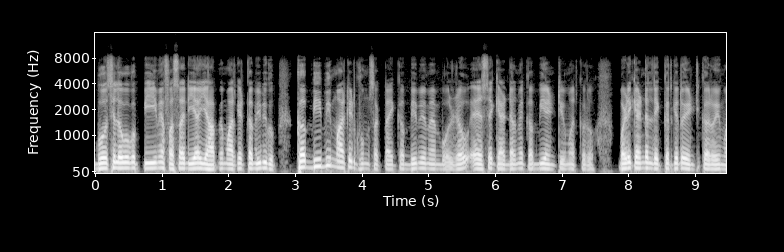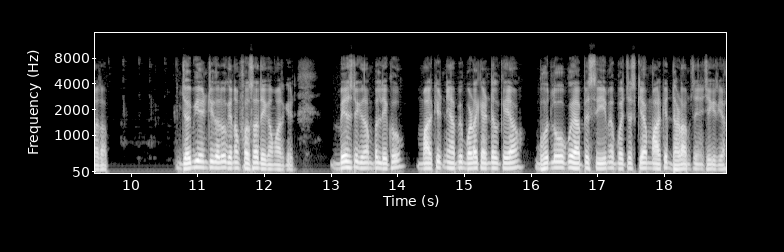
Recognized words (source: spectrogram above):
बहुत से लोगों को पी में फंसा दिया, यहाँ पे मार्केट कभी भी घूम कभी भी मार्केट घूम सकता है, कभी भी मैं बोल रहा हूँ, ऐसे कैंडल में कभी एंट्री मत करो। बड़ी कैंडल देख करके तो एंट्री करो ही मत आप। जब भी एंट्री करोगे ना, फंसा देगा मार्केट बेस्ट एग्जांपल देखो मार्केट ने यहाँ पे बड़ा कैंडल किया, बहुत लोगों को यहाँ पे सी में परचेस किया मार्केट धड़ाम से नीचे गिर गया।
